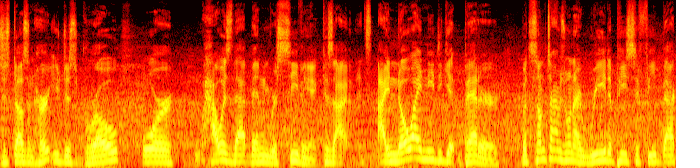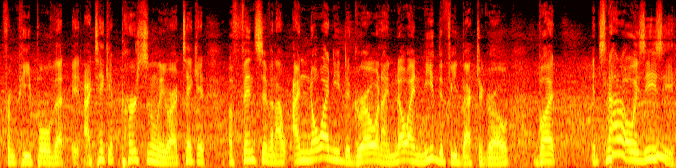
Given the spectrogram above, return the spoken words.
just doesn't hurt? You just grow, or how has that been receiving it? Because I I know I need to get better, but sometimes when I read a piece of feedback from people that it, I take it personally or I take it offensive, and I, I know I need to grow and I know I need the feedback to grow, but it's not always easy.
